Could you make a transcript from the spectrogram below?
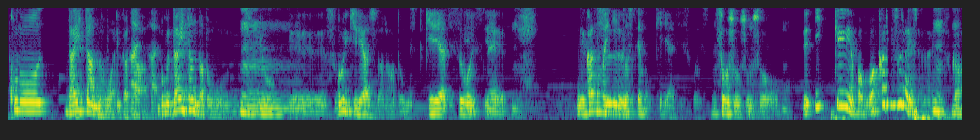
この大胆な終わり方、はいはい僕大胆だと思うんですよ。えーすごい切れ味だなと思って。切れ味すごいですね。うんで、かつとしても切れ味すごいですね。そうそうそうそう。うんで、一見やっぱ分かりづらいじゃないですか。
